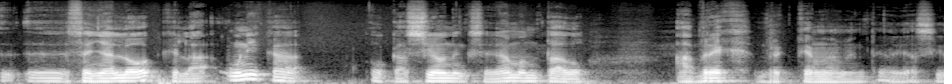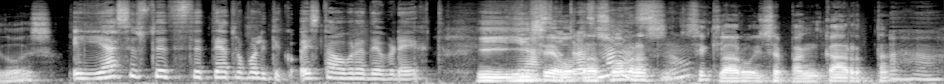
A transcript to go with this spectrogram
eh, señaló que la única ocasión en que se había montado a Brecht brechtianamente había sido esa. Y hace usted este teatro político, esta obra de Brecht. Y, hice otras, obras, sí, claro, hice Pancarta,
